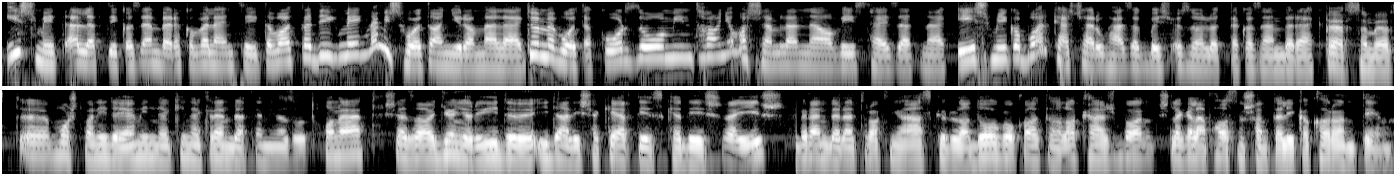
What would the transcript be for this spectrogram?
ismét ellepték az emberek a velencei tavat, pedig még nem is volt annyira meleg. Töme volt a korzó, mintha nyoma sem lenne a vészhelyzetnek, és még a barkácsáruházakba is özönlöttek az emberek. Persze, mert most van ideje mindenkinek rendetlenni az otthonát, és ez a gyönyörű idő ideális a kertészkedésre is. Rendbe lehet rakni a ház körül a dolgokat a lakásban, és legalább hasznosan telik a karantén.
